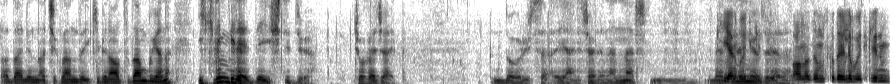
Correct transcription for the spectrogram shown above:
adaylığının açıklandığı 2006'dan bu yana iklim bile değişti diyor. Çok acayip. Doğruysa yani söylenenler belgeleniyordur yani herhalde. Anladığımız kadarıyla bu etkilerin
